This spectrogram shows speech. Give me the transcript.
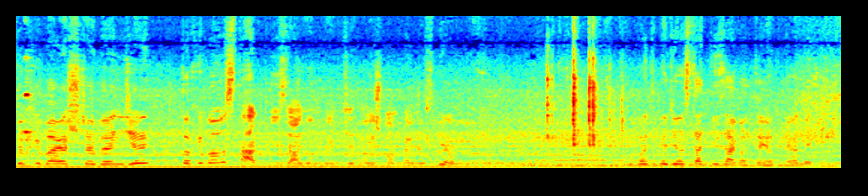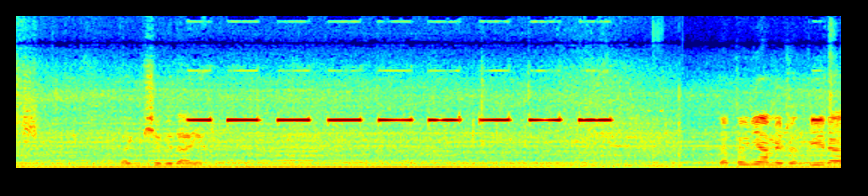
Tu chyba jeszcze będzie, to chyba ostatni zagon będzie, bo już mam pełny zbiornik. Chyba to będzie ostatni zagon tej odmiany. Tak mi się wydaje. Dopełniamy John Deere'a.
